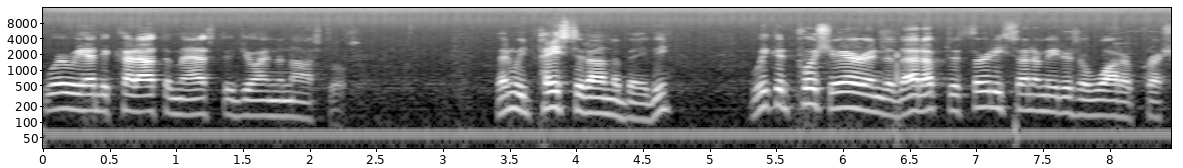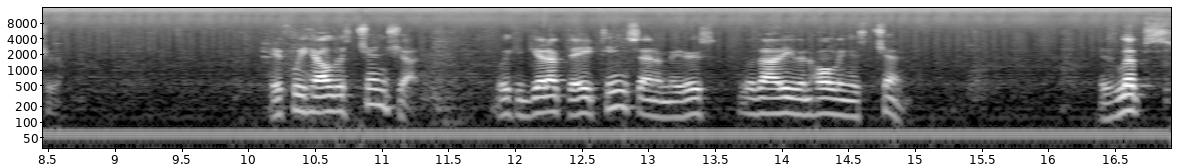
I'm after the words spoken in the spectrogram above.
where we had to cut out the mask to join the nostrils. Then we'd paste it on the baby. We could push air into that up to 30 centimeters of water pressure if we held his chin shut. We could get up to 18 centimeters without even holding his chin. His lips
